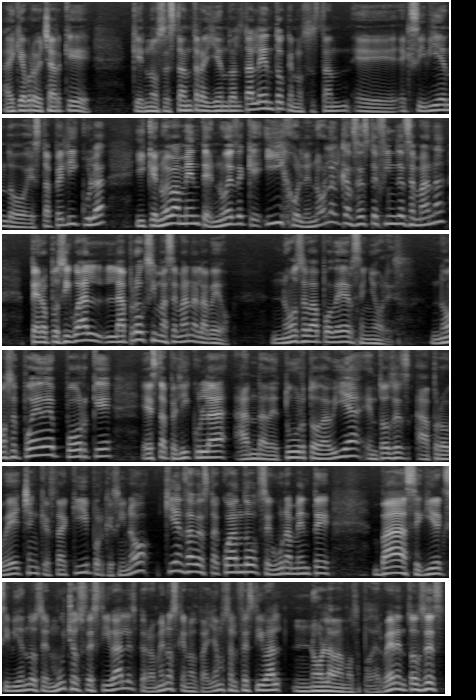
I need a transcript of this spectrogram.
hay que aprovechar que, que nos están trayendo al talento, que nos están eh, exhibiendo esta película y que nuevamente no es de que, híjole, no la alcancé este fin de semana, pero pues igual la próxima semana la veo. No se va a poder, señores. No se puede porque esta película anda de tour todavía, entonces aprovechen que está aquí porque si no, quién sabe hasta cuándo, seguramente va a seguir exhibiéndose en muchos festivales, pero a menos que nos vayamos al festival no la vamos a poder ver. Entonces,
